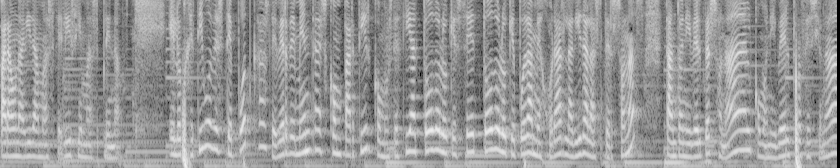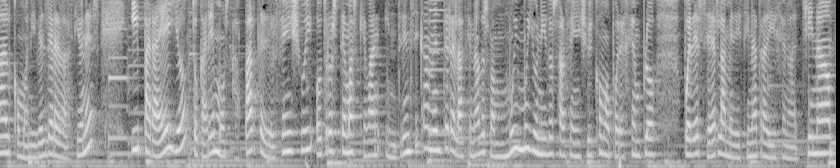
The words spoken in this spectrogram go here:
para una vida más feliz y más plena. El objetivo de este podcast de Verde Menta es compartir, como os decía, todo lo que sé, todo lo que pueda mejorar la vida a las personas, tanto a nivel personal como a nivel profesional, como a nivel de relaciones. Y para ello tocaremos, aparte del Feng Shui, otros temas que van intrínsecamente relacionados, van muy muy unidos al Feng Shui, como por ejemplo puede ser la medicina tradicional china,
